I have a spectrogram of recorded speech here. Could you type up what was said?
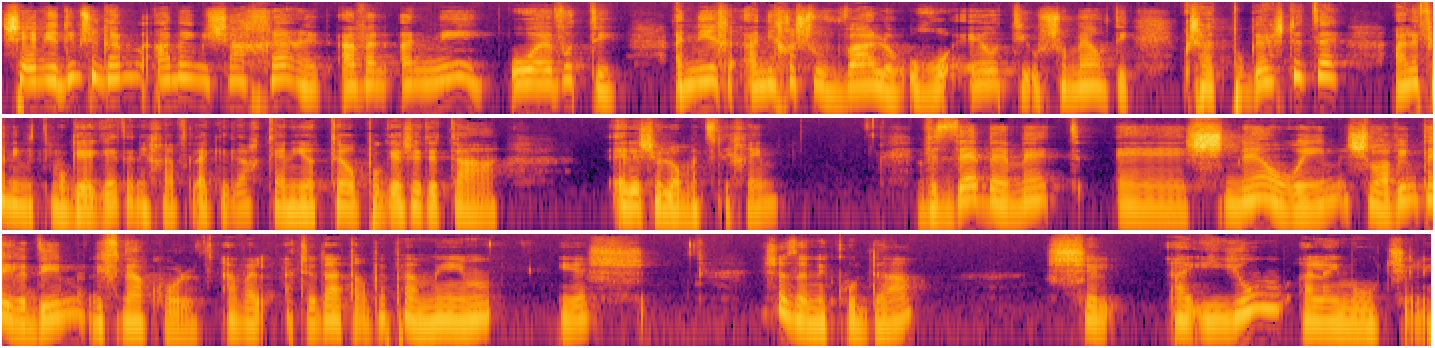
שהם יודעים שגם אם אבא עם אישה אחרת, אבל אני, הוא אוהב אותי. אני, אני חשובה לו, הוא רואה אותי, הוא שומע אותי. כשאת פוגשת את זה, א', אני מתמוגגת, אני חייבת להגיד לך, כי אני יותר פוגשת את ה... אלה שלא מצליחים. וזה באמת אה, שני הורים שאוהבים את הילדים לפני הכל. אבל את יודעת, הרבה פעמים יש, יש איזו נקודה של האיום על האימהות שלי.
